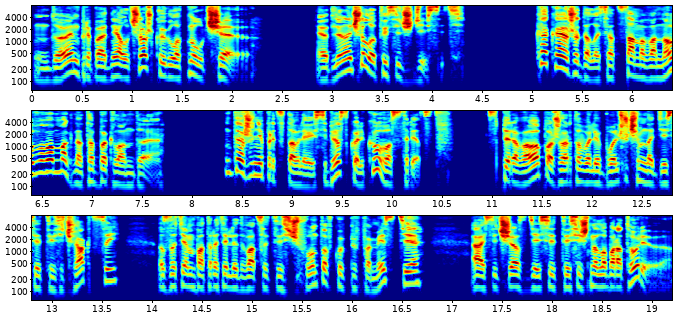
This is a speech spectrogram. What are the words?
Дуэн приподнял чашку и глотнул чаю. Для начала тысяч десять. Как и ожидалось от самого нового магната Бэкланда. Даже не представляю себе, сколько у вас средств. Сперва пожертвовали больше, чем на 10 тысяч акций, затем потратили 20 тысяч фунтов, купив поместье, а сейчас 10 тысяч на лабораторию.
